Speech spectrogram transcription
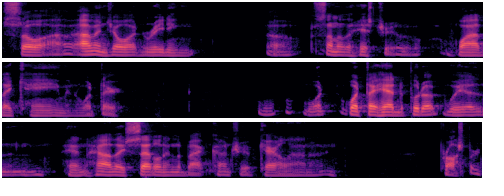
so I, have enjoyed reading uh, some of the history of why they came and what they what what they had to put up with and, and how they settled in the back country of Carolina and prospered.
